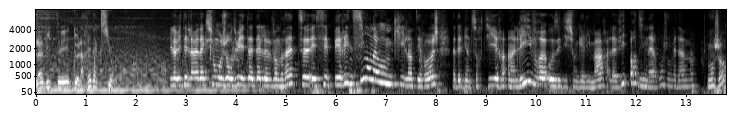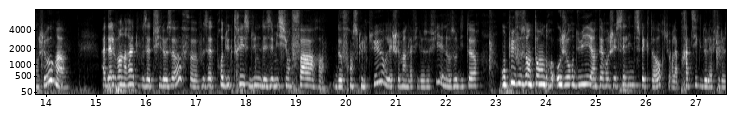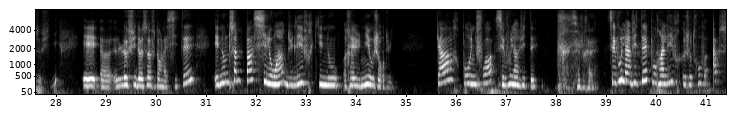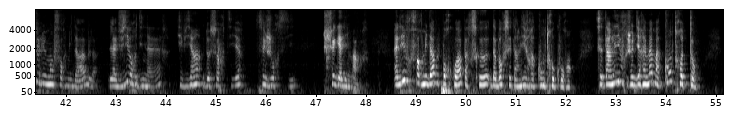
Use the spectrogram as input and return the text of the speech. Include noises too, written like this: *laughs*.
L'invité de la rédaction. L'invité de la rédaction aujourd'hui est Adèle Vendrette et c'est Perrine Simon-Naoum qui l'interroge. Adèle vient de sortir un livre aux éditions Gallimard, La vie ordinaire. Bonjour mesdames. Bonjour. Bonjour. Adèle Vendrette, vous êtes philosophe, vous êtes productrice d'une des émissions phares de France Culture, Les chemins de la philosophie, et nos auditeurs ont pu vous entendre aujourd'hui interroger Céline Spector sur la pratique de la philosophie et euh, le philosophe dans la cité. Et nous ne sommes pas si loin du livre qui nous réunit aujourd'hui. Car, pour une fois, c'est vous l'invité. *laughs* c'est vrai. C'est vous l'invité pour un livre que je trouve absolument formidable, La vie ordinaire, qui vient de sortir ces jours-ci chez Gallimard. Un livre formidable, pourquoi? Parce que d'abord c'est un livre à contre-courant. C'est un livre, je dirais même, à contre-temps.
